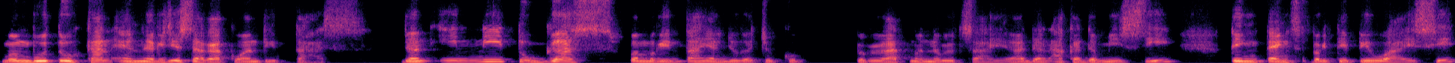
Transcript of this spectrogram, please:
membutuhkan energi secara kuantitas. Dan ini tugas pemerintah yang juga cukup berat menurut saya dan akademisi think tank seperti PYC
